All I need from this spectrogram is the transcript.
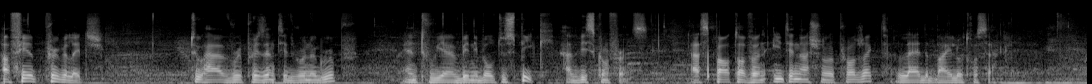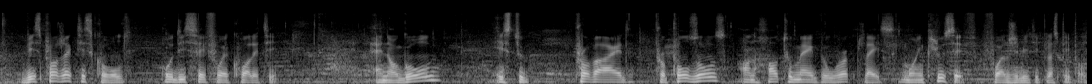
I feel privileged to have represented Runner Group and to have been able to speak at this conference as part of an international project led by L'Autre Cercle. This project is called Odyssey for Equality and our goal is to provide proposals on how to make the workplace more inclusive for LGBT plus people.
